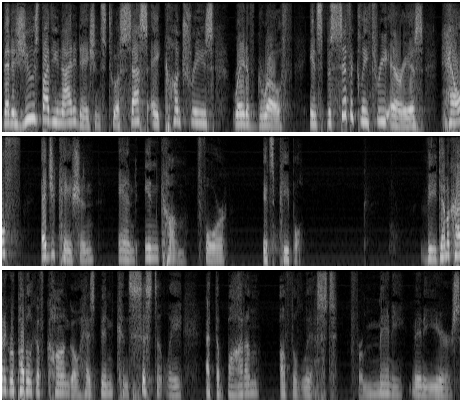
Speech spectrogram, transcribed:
that is used by the United Nations to assess a country's rate of growth in specifically three areas health, education, and income for its people. The Democratic Republic of Congo has been consistently at the bottom of the list for many, many years.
